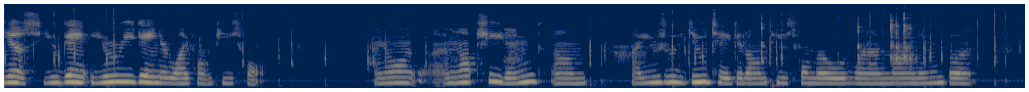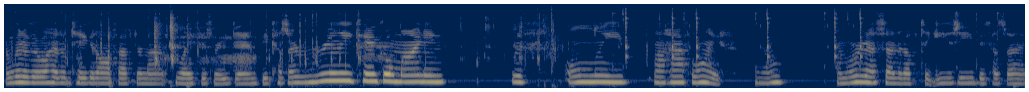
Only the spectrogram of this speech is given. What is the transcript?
Yes, you gain you regain your life on peaceful. I know I'm not cheating. Um, I usually do take it on peaceful mode when I'm mining, but I'm gonna go ahead and take it off after my life is regained because I really can't go mining with only a half life, you know? And we're gonna set it up to easy because I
